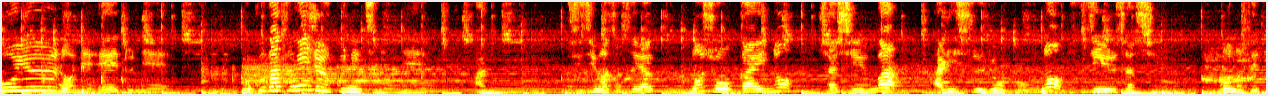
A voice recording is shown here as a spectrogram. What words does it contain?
こういうのねえっ、ー、とね6月29日のねあの千島ささやくの紹介の写真はアリス旅行のスチール写真を載せていま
